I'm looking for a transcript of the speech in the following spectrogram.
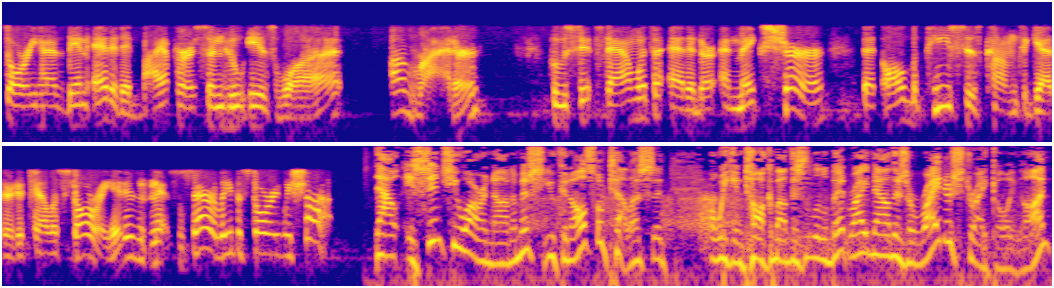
story has been edited by a person who is what? A writer who sits down with the editor and makes sure that all the pieces come together to tell a story. It isn't necessarily the story we shot. Now, since you are anonymous, you can also tell us, and we can talk about this a little bit. Right now, there's a writer's strike going on.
